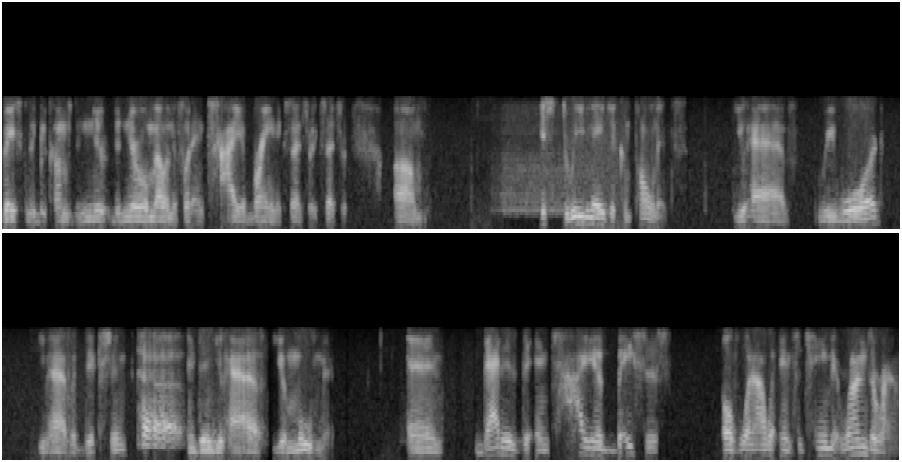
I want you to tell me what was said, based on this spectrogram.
basically becomes the neur- the neuromelanin for the entire brain, et cetera, et cetera. Um, it's three major components. You have reward, you have addiction, and then you have your movement. And that is the entire basis of what our entertainment runs around.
